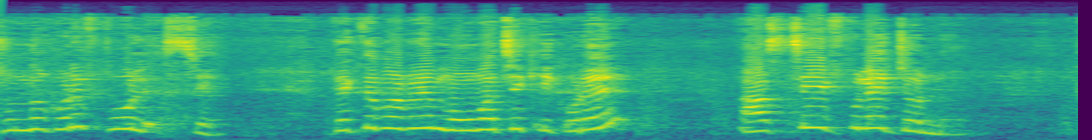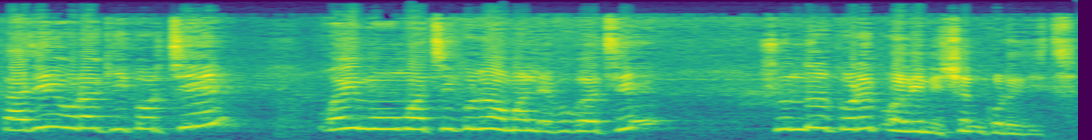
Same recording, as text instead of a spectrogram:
সুন্দর করে ফুল এসছে। দেখতে পারবে মৌমাছি কি করে আসছে এই ফুলের জন্য। কাজেই ওরা কি করছে, ওই মৌমাছিগুলো আমার লেবু গাছে সুন্দর করে পলিনেশন করে দিচ্ছে।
